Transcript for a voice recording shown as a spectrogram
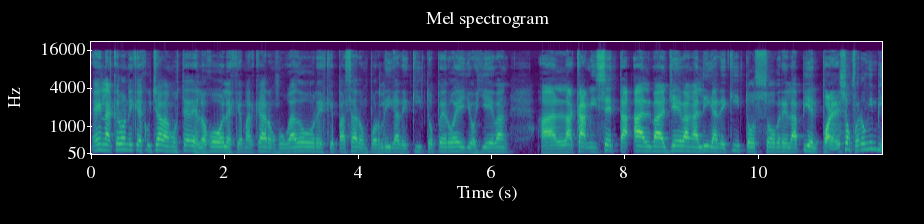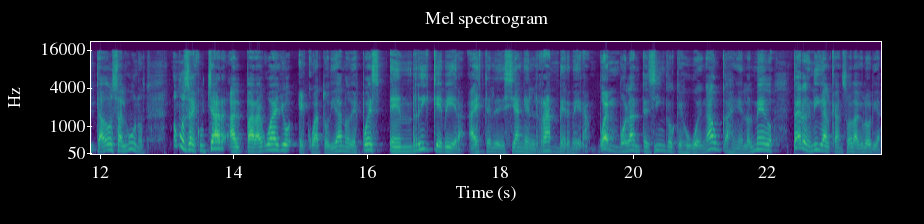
En la crónica escuchaban ustedes los goles que marcaron jugadores que pasaron por Liga de Quito, pero ellos llevan a la camiseta alba, llevan a Liga de Quito sobre la piel. Por eso fueron invitados algunos. Vamos a escuchar al paraguayo ecuatoriano después, Enrique Vera. A este le decían el Ramber Vera. Buen volante 5 que jugó en Aucas, en el Olmedo, pero en Liga alcanzó la gloria.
